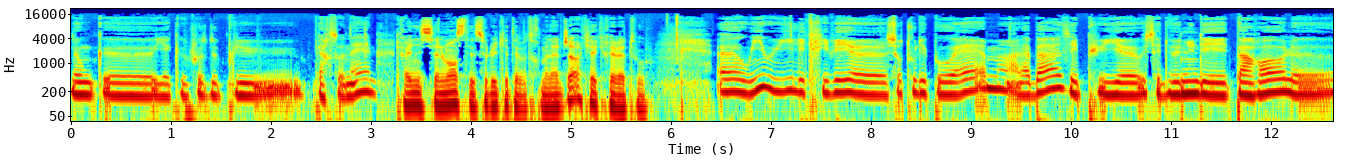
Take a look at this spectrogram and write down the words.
Donc, euh, il y a quelque chose de plus personnel. Car initialement, c'était celui qui était votre manager qui écrivait tout. Euh, oui, oui, il écrivait euh, surtout les poèmes à la base, et puis euh, c'est devenu des paroles. euh.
